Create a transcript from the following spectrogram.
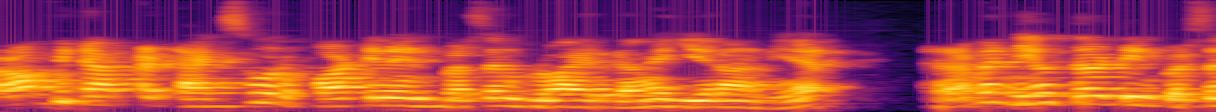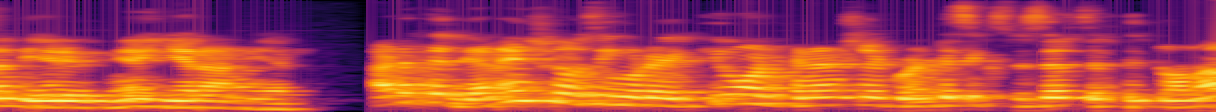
ப்ராஃபிட் ஆஃப்டர் டேக்ஸும் ஒரு ஃபார்ட்டி நைன் பர்சன்ட் க்ரோ ஆயிருக்காங்க year on year revenue thirteen percent ஏறி இருக்குங்க இயர் ஆன் இயர் அடுத்து கணேஷ் ஹவுசிங்கோட Q one financial twenty six results எடுத்துக்கிட்டோம்னா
